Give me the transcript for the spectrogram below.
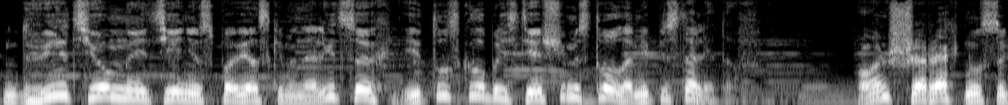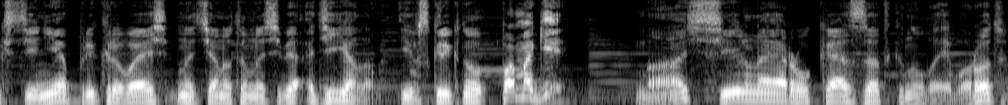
Две темные тени с повязками на лицах и тускло-блестящими стволами пистолетов. Он шарахнулся к стене, прикрываясь натянутым на себя одеялом, и вскрикнул «Помоги!». Но сильная рука заткнула его рот,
